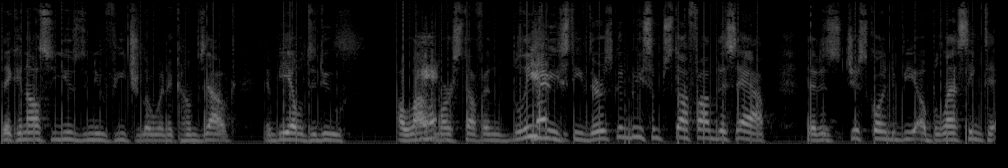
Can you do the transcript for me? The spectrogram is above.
They can also use the new feature Lord, when it comes out and be able to do a lot more stuff. And believe me, Steve, there's going to be some stuff on this app that is just going to be a blessing to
